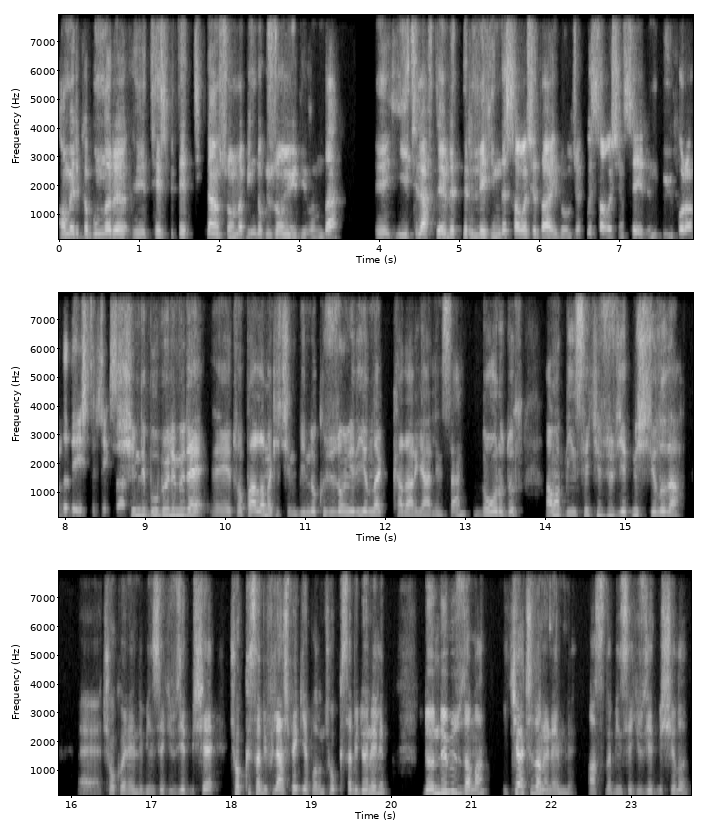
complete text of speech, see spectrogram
Amerika hmm. bunları e, tespit ettikten sonra 1917 yılında e, İtilaf devletleri lehinde savaşa dahil olacak ve savaşın seyrini büyük oranda değiştirecek zaten. Şimdi bu bölümü de e, toparlamak için 1917 yılına kadar geldin sen. Doğrudur. Ama 1870 yılı da e, çok önemli. 1870'e çok kısa bir flashback yapalım. Çok kısa bir dönelim. Döndüğümüz zaman iki açıdan önemli aslında 1870 yılı.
